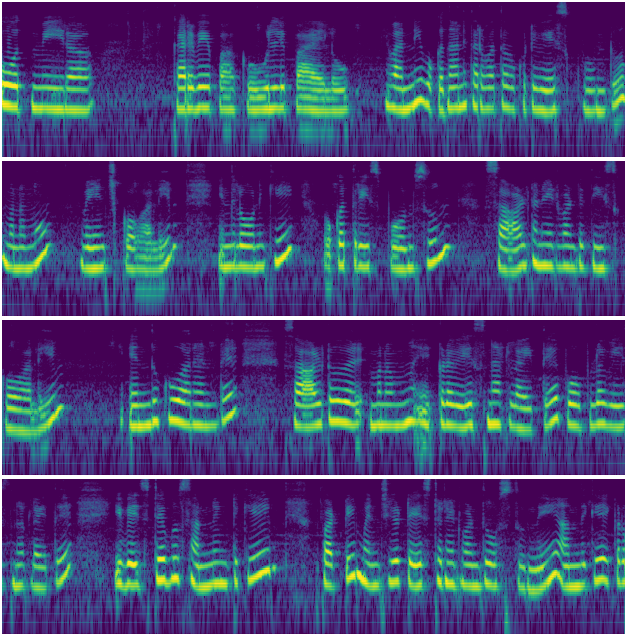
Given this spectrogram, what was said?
కొత్తిమీర కరివేపాకు ఉల్లిపాయలు ఇవన్నీ ఒకదాని తర్వాత ఒకటి వేసుకుంటూ మనము వేయించుకోవాలి. ఇందులోనికి ఒక త్రీ స్పూన్స్ సాల్ట్ అనేటువంటిది తీసుకోవాలి. ఎందుకు అని అంటే సాల్ట్ మనం ఇక్కడ వేసినట్లయితే పోపులో వేసినట్లయితే ఈ వెజిటేబుల్స్ అన్నింటికి పట్టి మంచిగా టేస్ట్ అనేటువంటిది వస్తుంది. అందుకే ఇక్కడ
